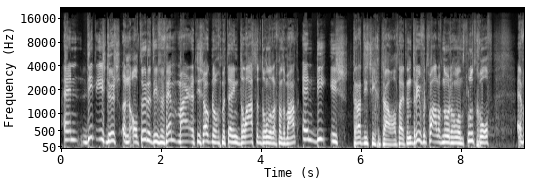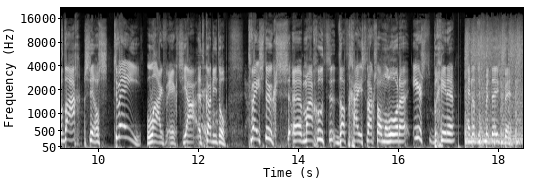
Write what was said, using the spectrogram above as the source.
En dit is dus een alternatieve FM. Maar het is ook nog meteen de laatste donderdag van de maand. En die is traditiegetrouw altijd. Een 3 voor 12 Noord-Holland Vloedgolf. En vandaag zelfs twee live acts. Ja, het kan niet op. Twee stuks. Maar goed, dat ga je straks allemaal horen. Eerst beginnen. En dat is met deze band.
